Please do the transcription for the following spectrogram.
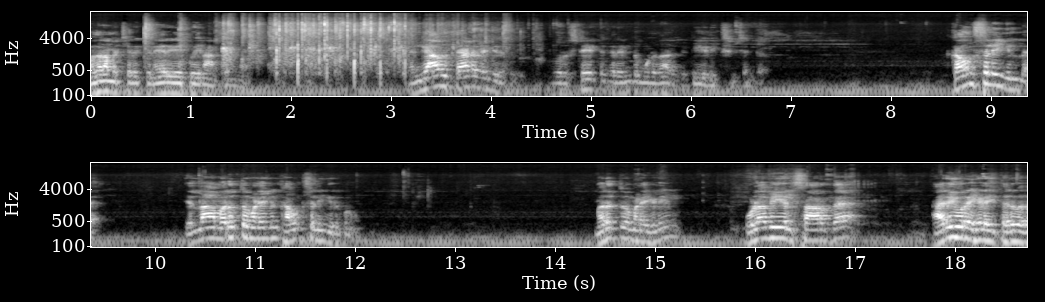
முதலமைச்சருக்கு நேரிலே போய் நான் சொன்னேன். எங்கேயாவது தேட வேண்டியிருக்கு ஒரு ஸ்டேட்டுக்கு ரெண்டு மூணு தான் இருக்குது டி அடிக்ஷன் சென்டர் கவுன்சிலிங் இல்லை. எல்லா மருத்துவமனையிலும் கவுன்சிலிங் இருக்கணும். மருத்துவமனைகளில் உளவியல் சார்ந்த அறிவுரைகளை தருவது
